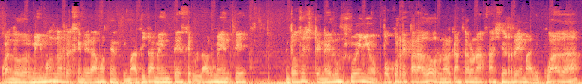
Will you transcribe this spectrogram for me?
Cuando dormimos nos regeneramos enzimáticamente, celularmente. Entonces, tener un sueño poco reparador, no alcanzar una fase REM adecuada,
